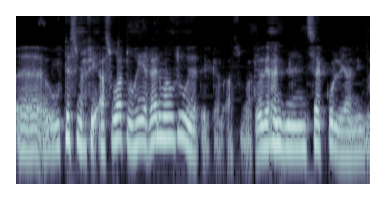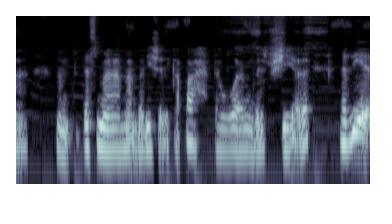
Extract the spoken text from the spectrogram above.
آه، وتسمع في أصوات وهي غير موجودة تلك الأصوات. وهذه عند الانسان كل يعني ما تسمع ما باليش هذيك طاح هو ما باليش هذه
